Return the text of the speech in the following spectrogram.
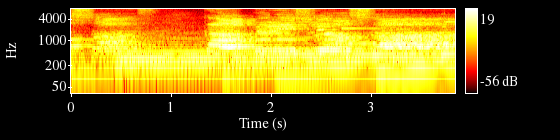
capriciosas, capriciosas.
